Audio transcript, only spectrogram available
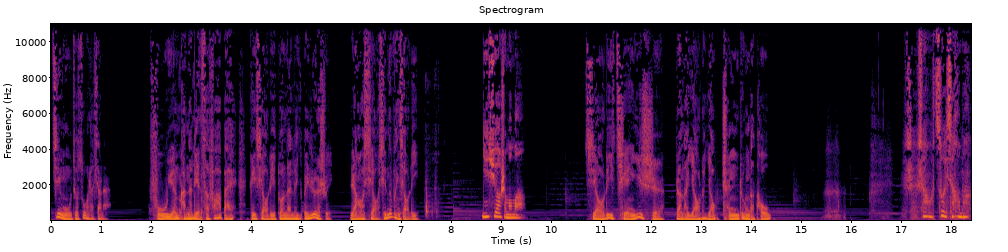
进屋就坐了下来。服务员看她脸色发白，给小丽端来了一杯热水，然后小心的问小丽：“您需要什么吗？”小丽潜意识让他摇了摇沉重的头，让让我坐一下好吗？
